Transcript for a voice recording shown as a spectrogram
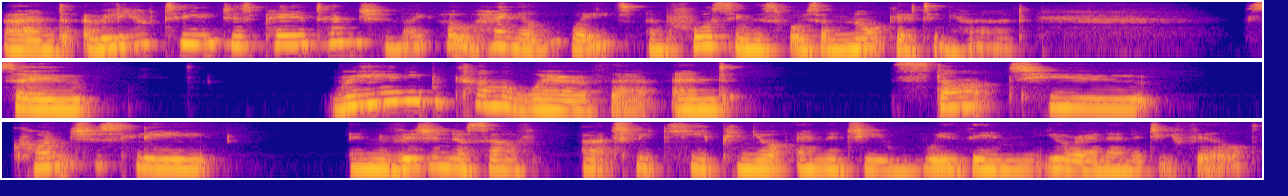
And I really have to just pay attention like, oh, hang on, wait, I'm forcing this voice, I'm not getting heard. So, really become aware of that and start to consciously envision yourself actually keeping your energy within your own energy field.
